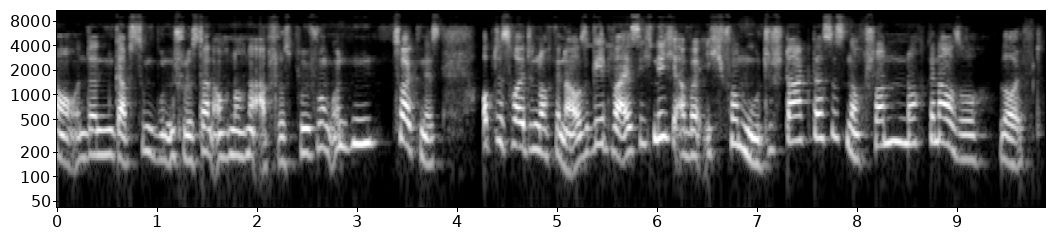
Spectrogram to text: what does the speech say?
und dann gab es zum guten Schluss dann auch noch eine Abschlussprüfung und ein Zeugnis. Ob das heute noch genauso geht, weiß ich nicht, aber ich vermute stark, dass es noch schon noch genauso läuft.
